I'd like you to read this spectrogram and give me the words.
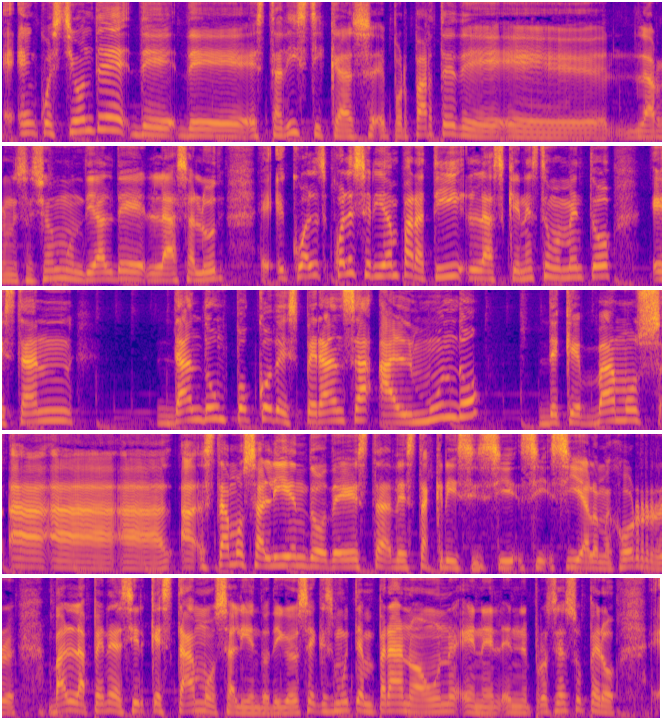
en cuestión de, estadísticas eh, por parte de la Organización Mundial de la Salud, ¿cuáles, ¿cuáles serían para ti las que en este momento están dando un poco de esperanza al mundo de que vamos a, estamos saliendo de esta, de esta crisis. Sí, sí, sí, a lo mejor vale la pena decir que estamos saliendo. Digo, yo sé que es muy temprano aún en el, en el proceso, pero eh,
